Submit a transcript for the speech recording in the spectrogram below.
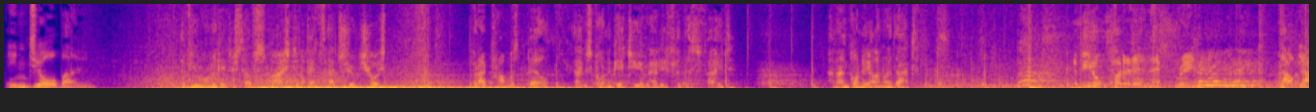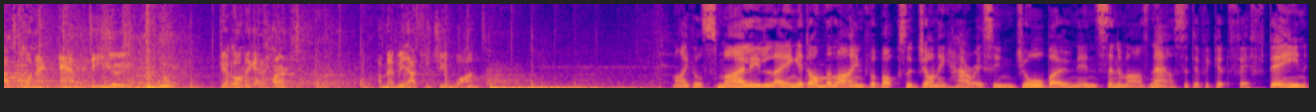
in Jawbone. If you want to get yourself smashed to bits, that's your choice. But I promised Bill I was going to get you ready for this fight. And I'm going to honour that. If you don't put it in this ring, that lad's going to empty you. You're going to get hurt. Or maybe that's what you want. Michael Smiley laying it on the line for boxer Johnny Harris in Jawbone in cinemas now, certificate 15.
